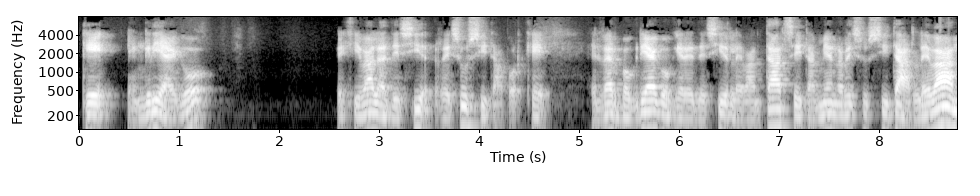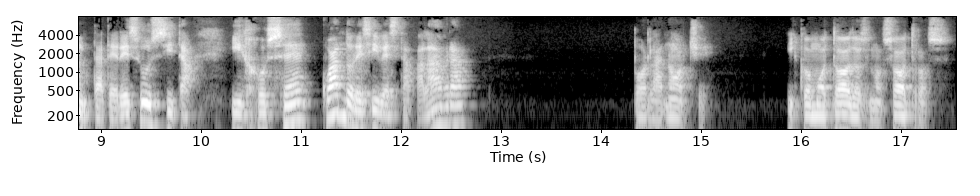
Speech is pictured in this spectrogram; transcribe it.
que en griego equivale a decir resucita, porque el verbo griego quiere decir levantarse y también resucitar. Levántate, resucita. Y José, ¿cuándo recibe esta palabra? Por la noche. Y como todos nosotros,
